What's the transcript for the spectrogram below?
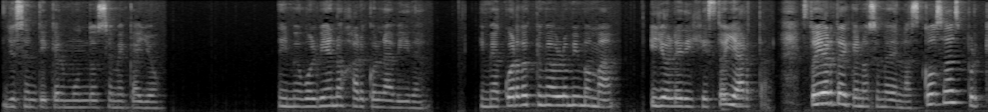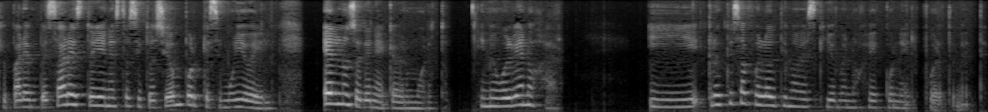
yo sentí que el mundo se me cayó. Y me volví a enojar con la vida. Y me acuerdo que me habló mi mamá y yo le dije, estoy harta, estoy harta de que no se me den las cosas porque para empezar estoy en esta situación porque se murió él. Él no se tenía que haber muerto. Y me volví a enojar. Y creo que esa fue la última vez que yo me enojé con él fuertemente.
